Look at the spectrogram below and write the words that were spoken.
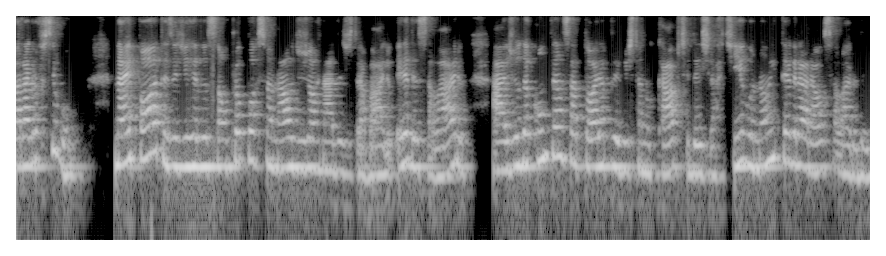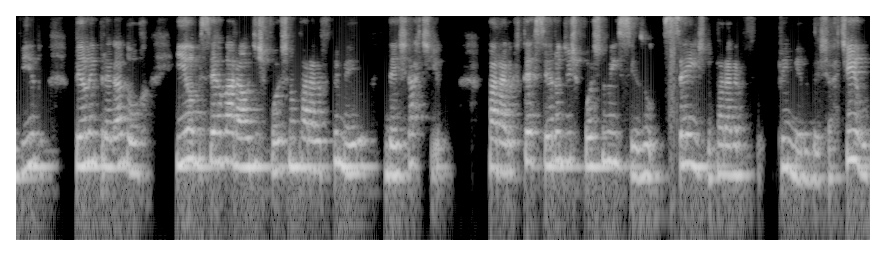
Parágrafo 2. Na hipótese de redução proporcional de jornada de trabalho e de salário, a ajuda compensatória prevista no caput deste artigo não integrará o salário devido pelo empregador e observará o disposto no parágrafo 1 deste artigo. Parágrafo 3 disposto no inciso 6 do parágrafo 1 deste artigo,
